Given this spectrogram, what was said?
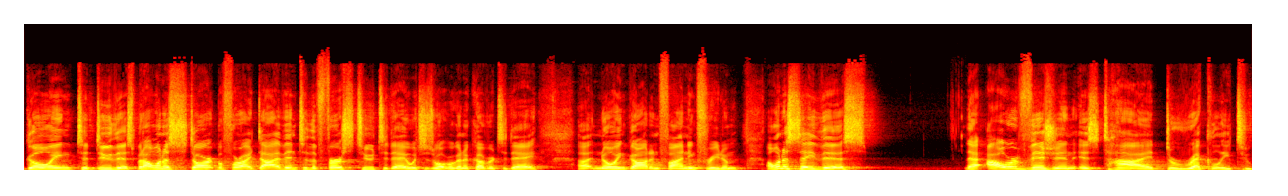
going to do this? But I want to start before I dive into the first two today, which is what we're going to cover today uh, knowing God and finding freedom. I want to say this that our vision is tied directly to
